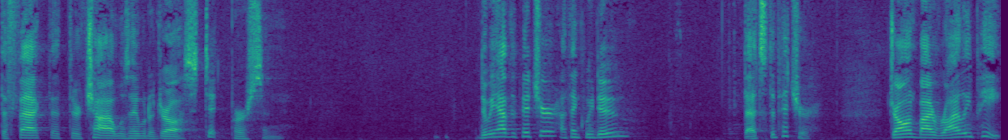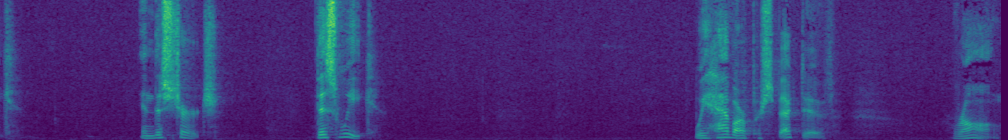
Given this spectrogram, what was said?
the fact that their child was able to draw a stick person. Do we have the picture? I think we do. That's the picture. Drawn by Riley Peak in this church this week. we have our perspective wrong.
